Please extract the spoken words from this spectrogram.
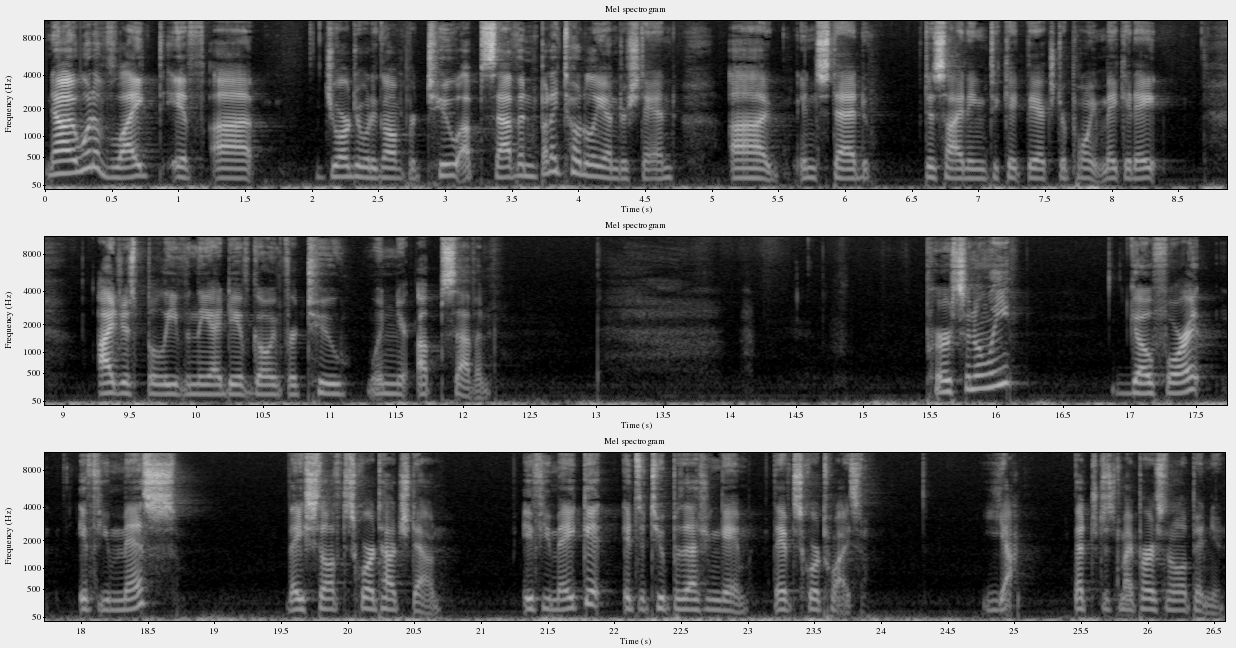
Now, I would have liked if uh, Georgia would have gone for two up seven, but I totally understand. Uh, instead, deciding to kick the extra point, make it eight. I just believe in the idea of going for two when you're up seven. Personally, go for it. If you miss, they still have to score a touchdown. If you make it, it's a two possession game. They have to score twice. Yeah, that's just my personal opinion.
